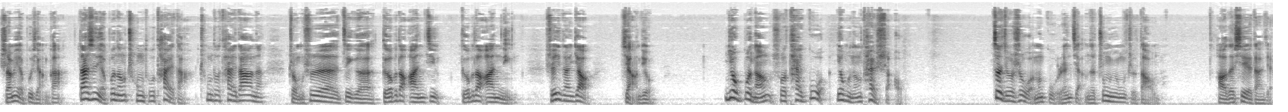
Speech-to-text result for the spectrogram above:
什么也不想干。但是也不能冲突太大，冲突太大呢，总是这个得不到安静，得不到安宁。所以呢，要讲究，又不能说太过，又不能太少。这就是我们古人讲的中庸之道嘛。好的，谢谢大家。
